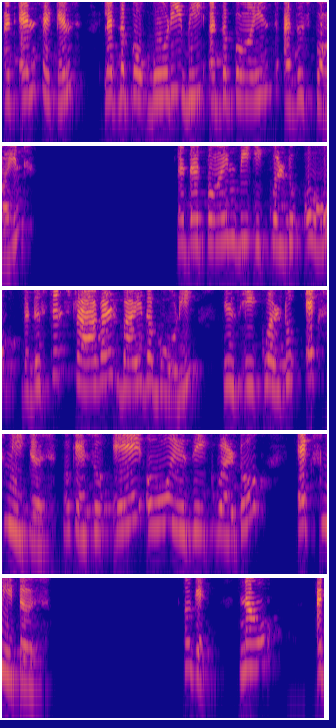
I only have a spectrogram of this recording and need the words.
at n seconds, let the body be at the point, at this point. Let that point be equal to O. The distance traveled by the body is equal to x meters. Okay, so AO is equal to x meters. Okay, now at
